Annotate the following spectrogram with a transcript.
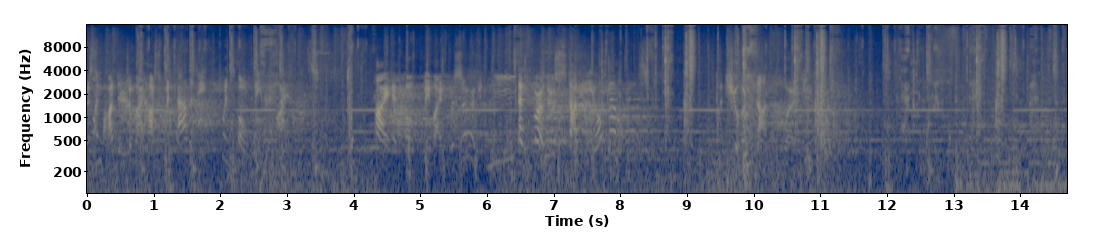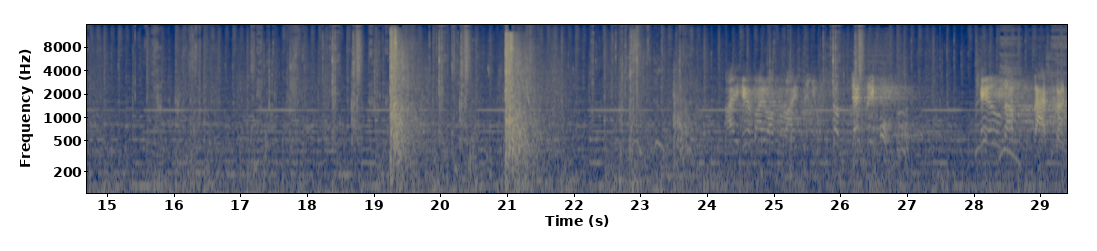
responded to my hospitality only violence. I had hoped we might preserve you and further study your memories. But you're not worthy. I hereby authorize the use of deadly. Kill the bastard,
